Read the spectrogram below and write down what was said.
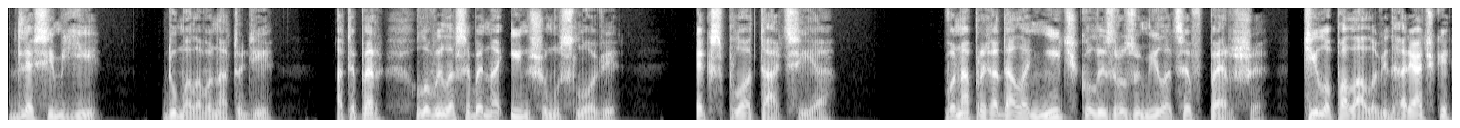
Для сім'ї, думала вона тоді, а тепер ловила себе на іншому слові експлуатація. Вона пригадала ніч, коли зрозуміла це вперше. Тіло палало від гарячки,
